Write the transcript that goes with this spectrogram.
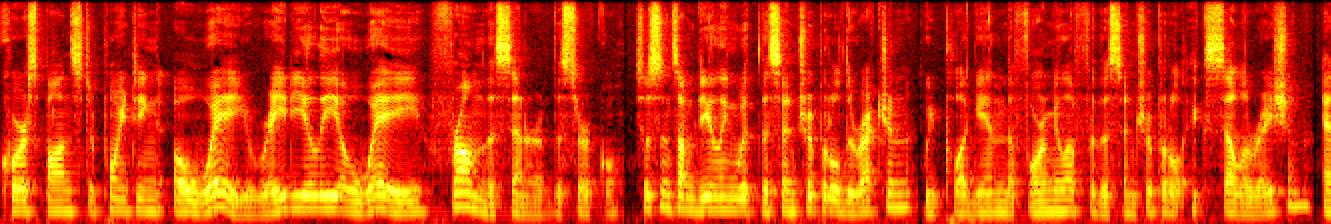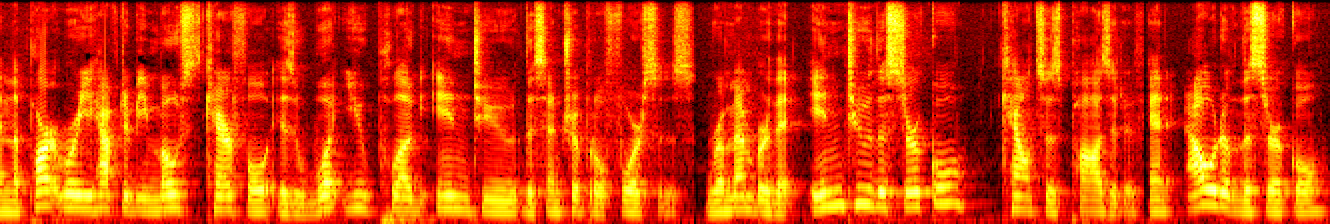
corresponds to pointing away, radially away from the center of the circle. So since I'm dealing with the centripetal direction, we plug in the formula for the centripetal acceleration. And the part where you have to be most careful is what you plug into the centripetal forces. Remember that into the circle counts as positive and out of the circle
